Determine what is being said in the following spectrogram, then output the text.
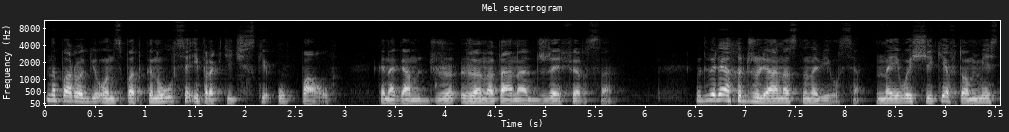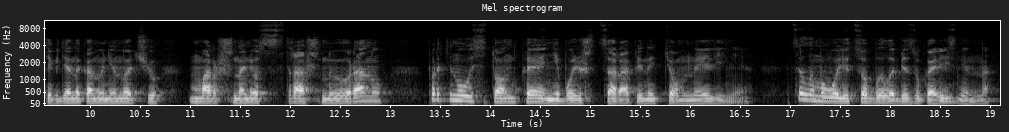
На пороге он споткнулся и практически упал к ногам Дж Джонатана Джефферса. В дверях Джулиан остановился. На его щеке, в том месте, где накануне ночью Марш нанес страшную рану, протянулась тонкая, не больше царапины, темная линия. В целом его лицо было безукоризненно.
